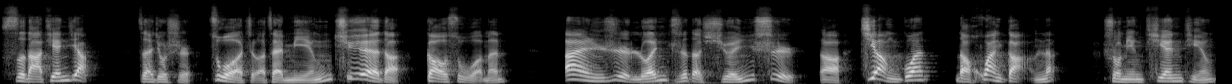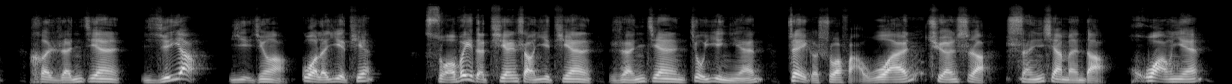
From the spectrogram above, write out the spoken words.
四大天将，这就是作者在明确的告诉我们，按日轮值的巡视。啊，将官那换岗了，说明天庭和人间一样，已经啊过了一天。所谓的天上一天，人间就一年，这个说法完全是神仙们的谎言。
